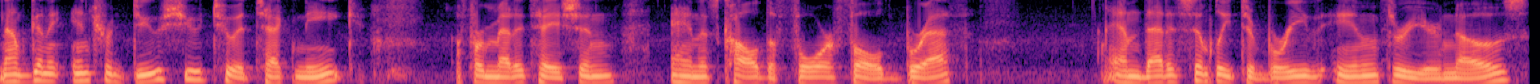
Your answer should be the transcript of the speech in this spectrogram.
Now, I'm going to introduce you to a technique for meditation, and it's called the fourfold breath. And that is simply to breathe in through your nose.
